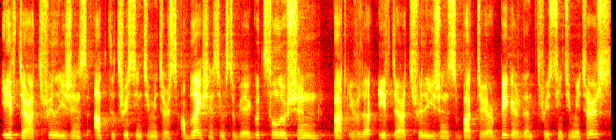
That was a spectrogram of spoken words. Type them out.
If there are three lesions up to three centimeters, ablation seems to be a good solution. But if there, if there are three lesions, but they are bigger than three centimeters,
